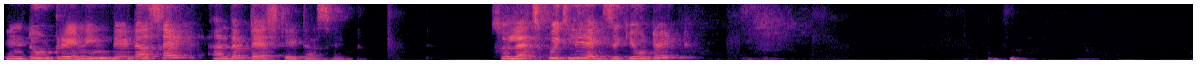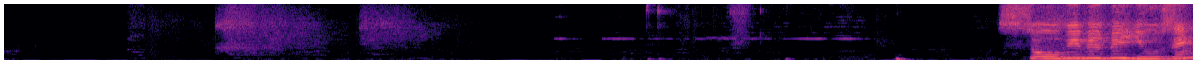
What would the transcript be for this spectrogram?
into training data set and the test data set. So let's quickly execute it. So we will be using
